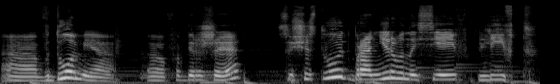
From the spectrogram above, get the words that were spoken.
Э, в доме э, Фаберже существует бронированный сейф-лифт.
